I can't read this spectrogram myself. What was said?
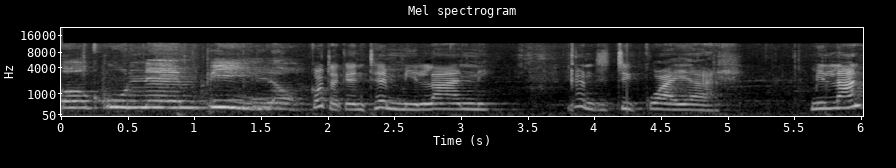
okunempilo kodwa ke ndithe milani kandithi kwayar milani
